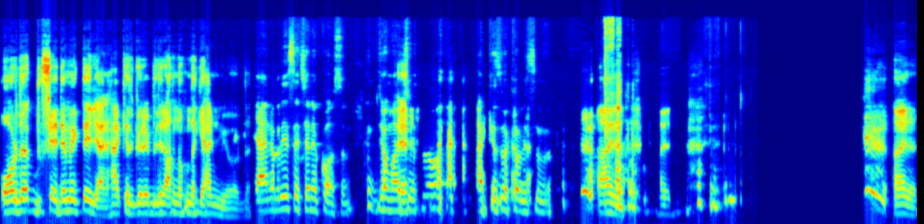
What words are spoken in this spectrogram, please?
Orada bu şey demek değil yani. Herkes görebilir anlamına gelmiyor orada. Yani oraya seçenek konsun. Camı Evet. açıyorsun ama herkes bakabilsin. Aynen. Aynen. Aynen.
